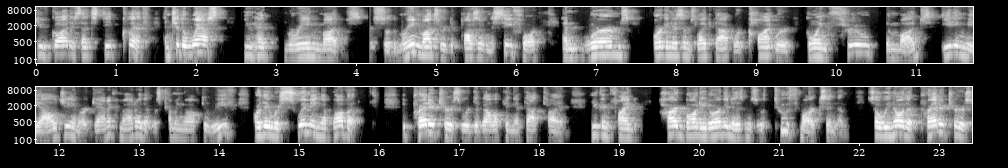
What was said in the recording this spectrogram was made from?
you've got is that steep cliff. And to the west, you had marine muds. So the marine muds were deposited on the seafloor, and worms, organisms like that were, were going through the muds, eating the algae and organic matter that was coming off the reef, or they were swimming above it. The predators were developing at that time. You can find hard bodied organisms with tooth marks in them. So we know that predators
